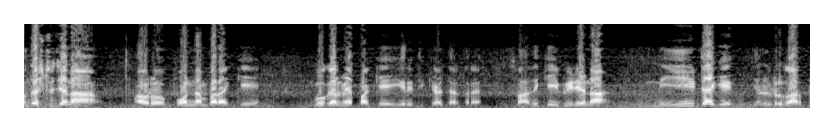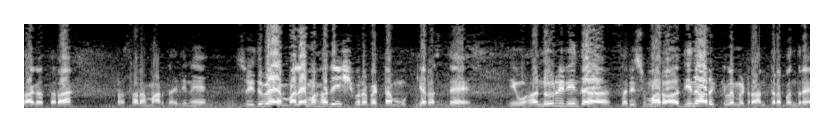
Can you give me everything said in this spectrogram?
ಒಂದಷ್ಟು ಜನ ಅವರು ಫೋನ್ ನಂಬರ್ ಹಾಕಿ ಗೂಗಲ್ ಮ್ಯಾಪ್ ಹಾಕಿ ಈ ರೀತಿ ಕೇಳ್ತಾ ಇರ್ತಾರೆ. ಸೊ ಅದಕ್ಕೆ ಈ ವಿಡಿಯೋನ ನೀಟಾಗಿ ಎಲ್ರಿಗೂ ಅರ್ಥ ಆಗೋ ಥರ ಪ್ರಸಾರ ಮಾಡ್ತಾ ಇದ್ದೀನಿ. ಸೊ ಇದುವೇ ಮಲೆ ಮಹದೇಶ್ವರ ಬೆಟ್ಟ ಮುಖ್ಯ ರಸ್ತೆ. ನೀವು ಹನೂರಿನಿಂದ ಸರಿಸುಮಾರು ಹದಿನಾರು ಕಿಲೋಮೀಟರ್ ಅಂತರ ಬಂದರೆ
